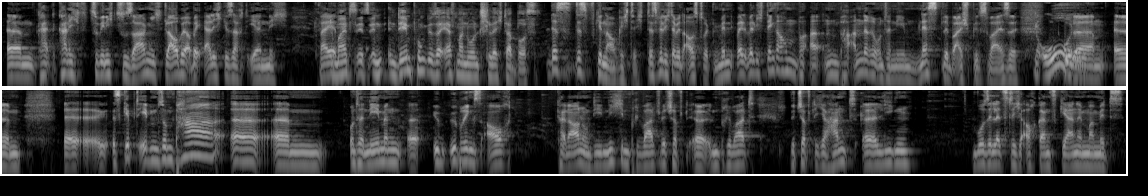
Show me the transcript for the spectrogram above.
Ähm, kann, kann ich zu wenig zu sagen. Ich glaube aber ehrlich gesagt eher nicht. Weil Du meinst jetzt, in, in dem Punkt ist er erstmal nur ein schlechter Boss. das, das genau richtig. Das will ich damit ausdrücken. Wenn, weil, weil ich denke auch ein paar, ein paar andere Unternehmen, Nestle beispielsweise. Oh. Oder ähm, äh, es gibt eben so ein paar äh, ähm, Unternehmen, äh, übrigens auch, keine Ahnung, die nicht in Privatwirtschaft, äh, in privatwirtschaftlicher Hand äh, liegen, wo sie letztlich auch ganz gerne mal mit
